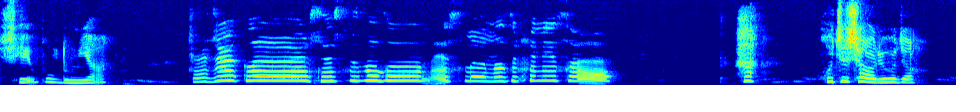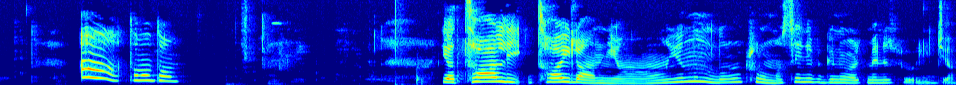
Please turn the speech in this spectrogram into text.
Şey buldum ya. Çocuklar sessiz olun. Esma, Nazife Nisa. Ha, hoca çağırıyor hoca. Tamam tamam. Ya Tali, Taylan ya. Yanımda oturma. Seni bir gün öğretmene söyleyeceğim.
